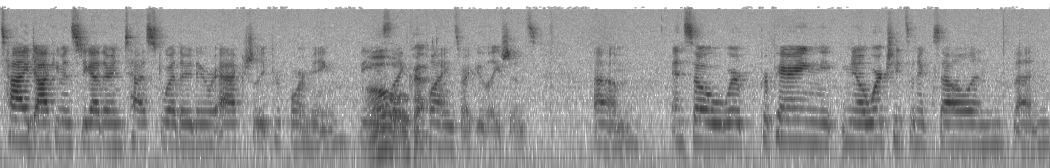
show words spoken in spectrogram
tie documents together and test whether they were actually performing these Oh, like okay. compliance regulations. Um, and so we're preparing, you know, worksheets in Excel and then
